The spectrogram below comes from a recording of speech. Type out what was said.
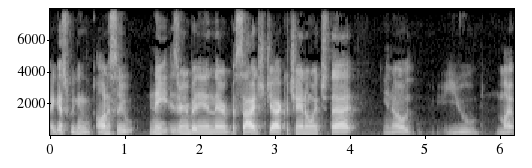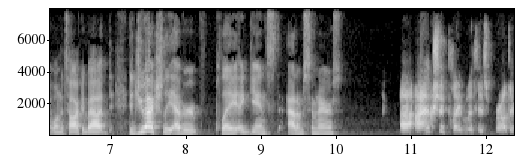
I guess we can honestly, Nate, is there anybody in there besides Jack Kochanowicz that you know you might want to talk about? Did you actually ever play against Adam Seminaris? Uh, I actually played with his brother.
